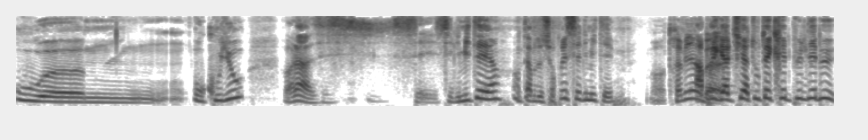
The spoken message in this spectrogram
ou, ou Couillou, voilà, c'est limité. Hein. En termes de surprise, c'est limité. Bon, très bien. Après, bah, Galtier a tout écrit depuis le début.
